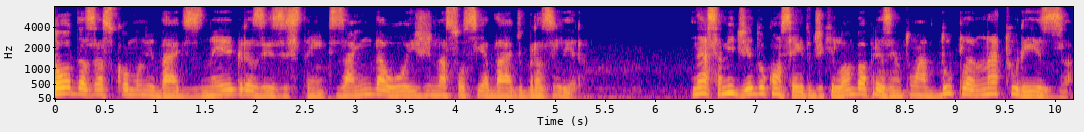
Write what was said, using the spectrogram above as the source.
todas as comunidades negras existentes ainda hoje na sociedade brasileira. Nessa medida, o conceito de quilombo apresenta uma dupla natureza,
